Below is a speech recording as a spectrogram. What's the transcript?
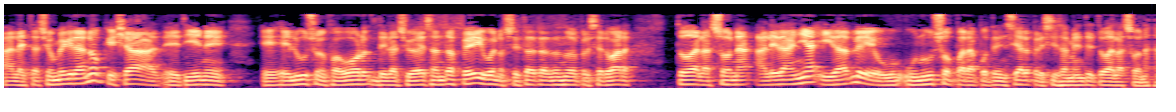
a la estación Belgrano que ya eh, tiene el uso en favor de la ciudad de Santa Fe y bueno, se está tratando de preservar toda la zona aledaña y darle un uso para potenciar precisamente toda la zona.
